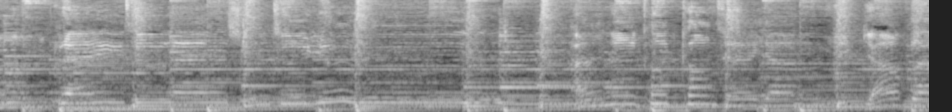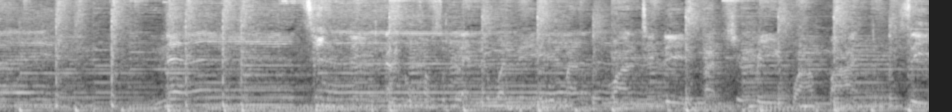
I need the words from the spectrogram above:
อนใครที่แลฉันจะยูอนาคตของเธอยังอีกยาวไกลนะเธอการของความสำเในวันนี้มันวันที่ดีมันช่างมีความหมายสี่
